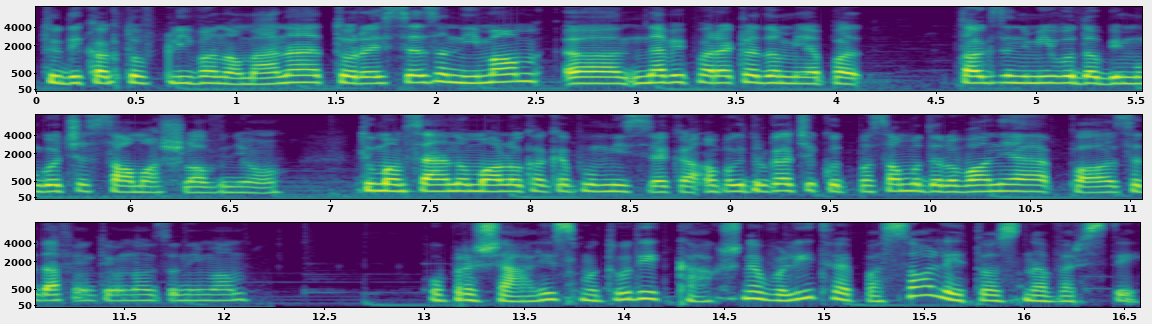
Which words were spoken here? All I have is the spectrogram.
tudi kako to vpliva na mene, torej se zanimam, ne bi pa rekla, da mi je pa tako zanimivo, da bi mogoče sama šla v njo. Tu imam vseeno malo kake pomisleke, ampak drugače kot pa samo delovanje, pa se definitivno zanimam. Vprašali smo tudi, kakšne volitve pa so letos na vrsti.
